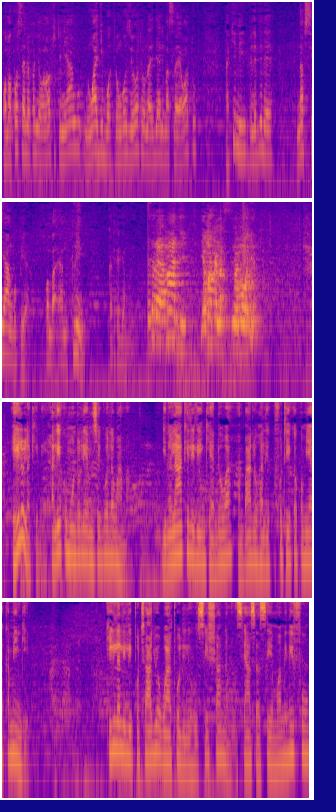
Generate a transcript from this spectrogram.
kwa makosa yaliyofanywa na watu chini yangu. Ni wajibu wa kiongozi yoyote unayejali maslahi ya watu, lakini vile vile nafsi yangu pia kwamba I'm clean katika jambo hili. Sera ya maji ya mwaka na 91 hilo lakini halikumwondolea mzigo wa lawama. Jina lake liliingia doa ambalo halikufutika kwa miaka mingi. Kila lilipotajwa watu walilihusisha na mwanasiasa asiye mwaminifu,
